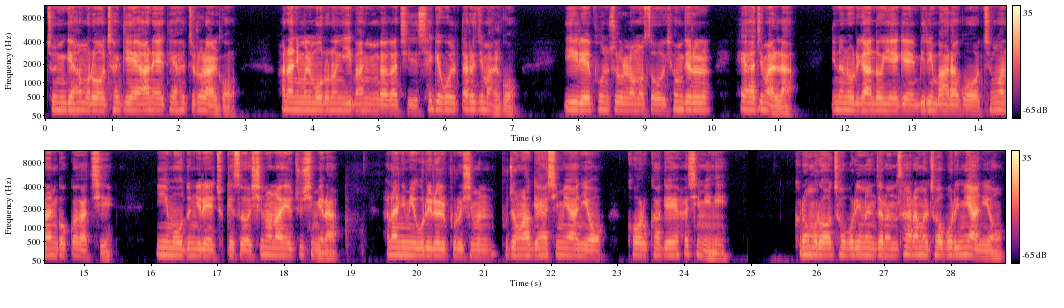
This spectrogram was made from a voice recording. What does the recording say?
존귀함으로 자기의 아내에 대할 줄을 알고 하나님을 모르는 이방인과 같이 세격을 따르지 말고 이 일의 분수를 넘어서 형제를 해하지 말라. 이는 우리가 너희에게 미리 말하고 증언한 것과 같이 이 모든 일에 주께서 신원하여 주심이라. 하나님이 우리를 부르심은 부정하게 하심이 아니요 거룩하게 하심이니. 그러므로 저버리는 자는 사람을 저버림이 아니요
